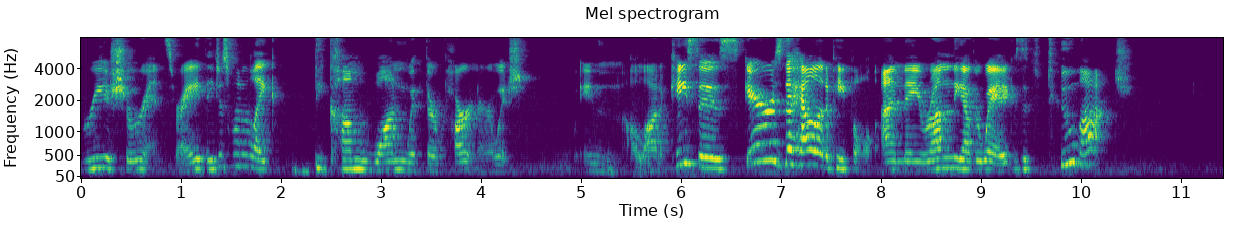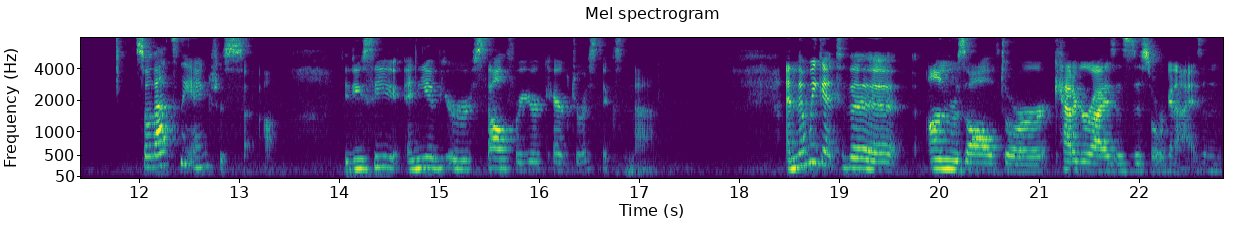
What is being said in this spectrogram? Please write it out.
reassurance, right? They just want to like become one with their partner, which in a lot of cases scares the hell out of people and they run the other way because it's too much. So that's the anxious style. Did you see any of yourself or your characteristics in that? And then we get to the unresolved or categorized as disorganized. And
